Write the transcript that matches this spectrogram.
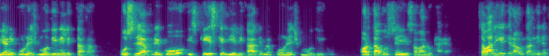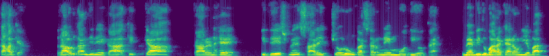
यानी पूर्णेश मोदी ने लिखता था। उसने अपने को इस केस के लिए लिखा कि मैं पूर्णेश मोदी हूँ। और तब उसने ये सवाल उठाया। सवाल ये कि राहुल गांधी ने कहा क्या? राहुल गांधी ने कहा कि क्या कारण है कि देश में सारे चोरों का सरनेम मोदी होता है। मैं भी दोबारा कह रहा हूँ, ये बात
